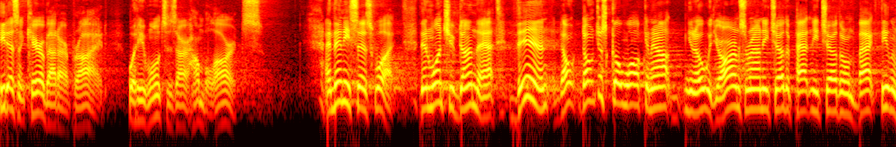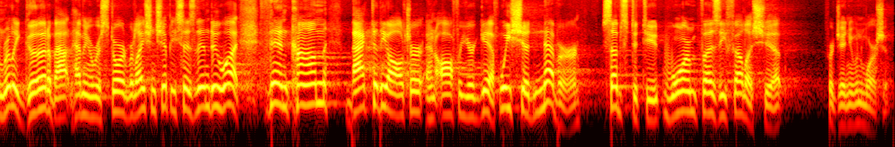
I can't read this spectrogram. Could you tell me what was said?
He doesn't care about our pride. What He wants is our humble hearts. And then he says what? Then once you've done that, then don't, don't just go walking out, you know, with your arms around each other, patting each other on the back, feeling really good about having a restored relationship. He says, then do what? Then come back to the altar and offer your gift. We should never substitute warm, fuzzy fellowship for genuine worship.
